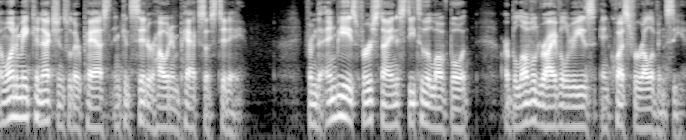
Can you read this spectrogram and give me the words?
I want to make connections with our past and consider how it impacts us today. From the NBA's first dynasty to the Love Boat, our beloved rivalries, and quest for relevancy.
